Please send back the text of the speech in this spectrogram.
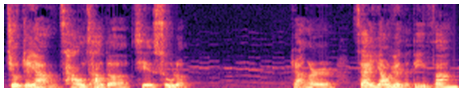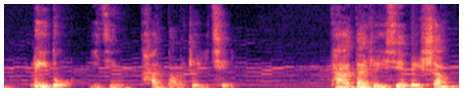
就这样草草地结束了。然而，在遥远的地方，利朵已经看到了这一切，她带着一些悲伤。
